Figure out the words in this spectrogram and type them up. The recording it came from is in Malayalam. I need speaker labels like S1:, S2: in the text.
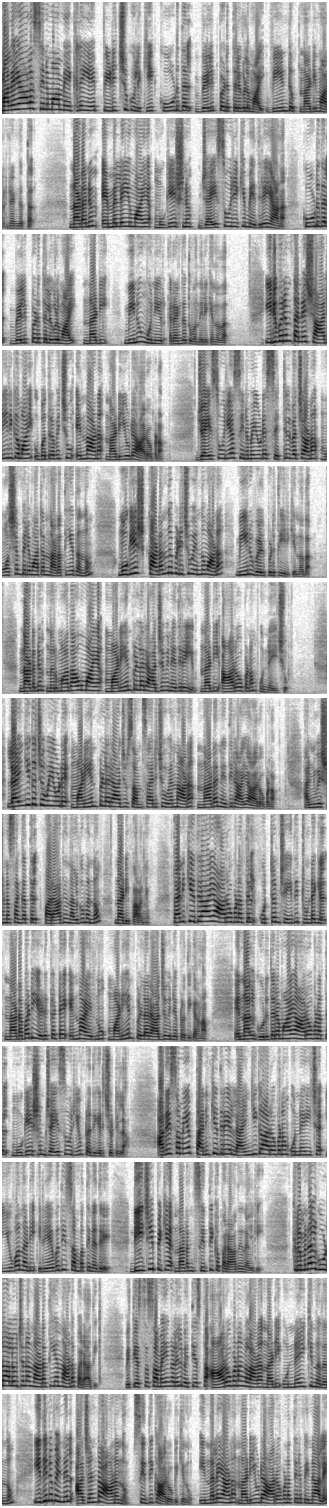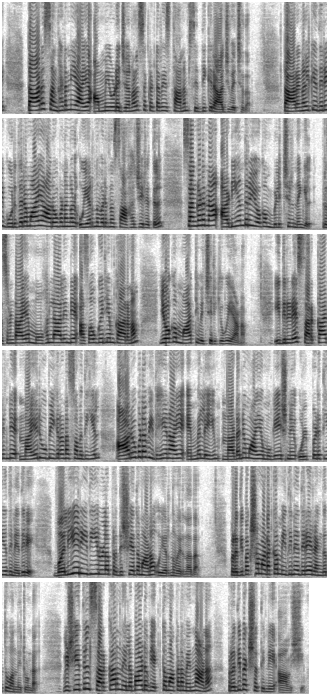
S1: മലയാള സിനിമാ മേഖലയെ പിടിച്ചുകുലുക്കി കൂടുതൽ വെളിപ്പെടുത്തലുകളുമായി വീണ്ടും നടിമാർ രംഗത്ത്. നടനും എം എൽ എയുമായ മുകേഷിനും ജയസൂര്യയ്ക്കുമെതിരെയാണ് കൂടുതൽ വെളിപ്പെടുത്തലുകളുമായി നടി മിനു മുനീർ രംഗത്ത് വന്നിരിക്കുന്നത്. ഇരുവരും തന്നെ ശാരീരികമായി ഉപദ്രവിച്ചു എന്നാണ് നടിയുടെ ആരോപണം. ജയസൂര്യ സിനിമയുടെ സെറ്റിൽ വെച്ചാണ് മോശം പെരുമാറ്റം നടത്തിയതെന്നും മുകേഷ് കടന്നുപിടിച്ചു എന്നുമാണ് മീനു വെളിപ്പെടുത്തിയിരിക്കുന്നത്. നടനും നിർമ്മാതാവുമായ മണിയൻപിള്ള രാജുവിനെതിരെയും നടി ആരോപണം ഉന്നയിച്ചു. ലൈംഗിക ചുവയോടെ മണിയൻപിള്ള രാജു സംസാരിച്ചുവെന്നാണ് നടനെതിരായ ആരോപണം. അന്വേഷണ സംഘത്തിൽ പരാതി നൽകുമെന്നും നടി പറഞ്ഞു. തനിക്കെതിരായ ആരോപണത്തിൽ കുറ്റം ചെയ്തിട്ടുണ്ടെങ്കിൽ നടപടിയെടുക്കട്ടെ എന്നായിരുന്നു മണിയൻപിള്ള രാജുവിന്റെ പ്രതികരണം. എന്നാൽ ഗുരുതരമായ ആരോപണത്തിൽ മുകേഷും ജയസൂര്യയും പ്രതികരിച്ചിട്ടില്ല. അതേസമയം തനിക്കെതിരെ ലൈംഗിക ആരോപണം ഉന്നയിച്ച യുവനടി രേവതി സമ്പത്തിനെതിരെ ഡിജിപിക്ക് നടൻ സിദ്ദിഖ് പരാതി നൽകി. ക്രിമിനൽ ഗൂഢാലോചന നടത്തിയെന്നാണ് പരാതി. വ്യത്യസ്ത സമയങ്ങളിൽ വ്യത്യസ്ത ആരോപണങ്ങളാണ് നടി ഉന്നയിക്കുന്നതെന്നും ഇതിനു പിന്നിൽ അജണ്ട ആണെന്നും സിദ്ദിഖ് ആരോപിക്കുന്നു. ഇന്നലെയാണ് നടിയുടെ ആരോപണത്തിന് പിന്നാലെ താരസംഘടനയായ അമ്മയുടെ ജനറൽ സെക്രട്ടറി സ്ഥാനം സിദ്ദിഖ് രാജിവെച്ചത്. താരങ്ങൾക്കെതിരെ ഗുരുതരമായ ആരോപണങ്ങൾ ഉയർന്നുവരുന്ന സാഹചര്യത്തിൽ സംഘടന അടിയന്തര യോഗം വിളിച്ചിരുന്നെങ്കിൽ പ്രസിഡന്റായ മോഹൻലാലിന്റെ അസൌകര്യം കാരണം യോഗം മാറ്റിവെച്ചിരിക്കുകയാണ്. ഇതിനിടെ സർക്കാരിന്റെ നയരൂപീകരണ സമിതിയിൽ ആരോപണ വിധേയനായ എം എൽ എയും നടനുമായ മുകേഷിനെ ഉൾപ്പെടുത്തിയതിനെതിരെ വലിയ രീതിയിലുള്ള പ്രതിഷേധമാണ് ഉയർന്നുവരുന്നത് പ്രതിപക്ഷമടക്കം ഇതിനെതിരെ രംഗത്തു വന്നിട്ടുണ്ട്. വിഷയത്തിൽ സർക്കാർ നിലപാട് വ്യക്തമാക്കണമെന്നാണ് പ്രതിപക്ഷത്തിന്റെ ആവശ്യം.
